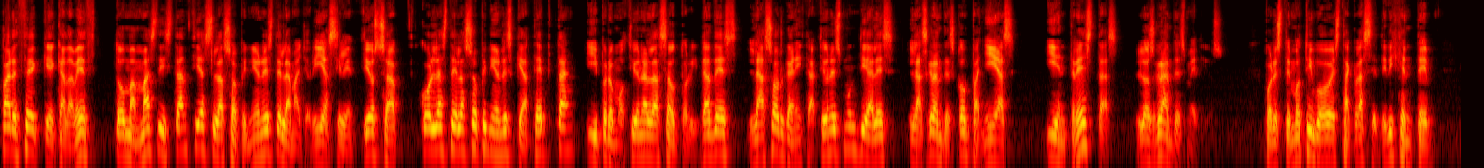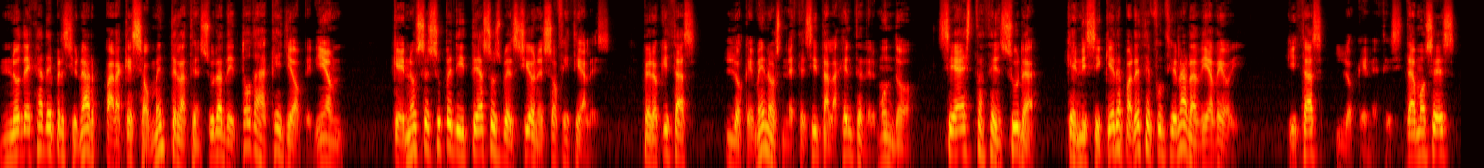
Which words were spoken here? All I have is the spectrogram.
Parece que cada vez toma más distancias las opiniones de la mayoría silenciosa con las de las opiniones que aceptan y promocionan las autoridades, las organizaciones mundiales, las grandes compañías y entre estas los grandes medios. Por este motivo, esta clase dirigente no deja de presionar para que se aumente la censura de toda aquella opinión que no se supedite a sus versiones oficiales. Pero quizás lo que menos necesita la gente del mundo sea esta censura que ni siquiera parece funcionar a día de hoy. Quizás lo que necesitamos es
